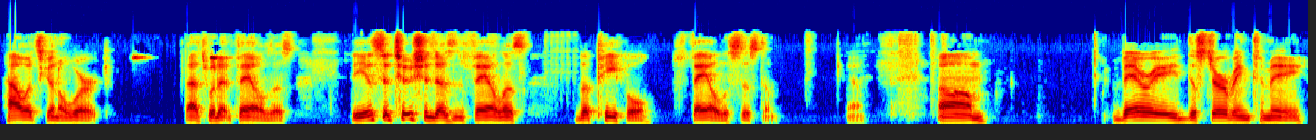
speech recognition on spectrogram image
how it's going to work. That's what it fails us. The institution doesn't fail us. The people fail the system. Yeah. Um, very disturbing to me.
